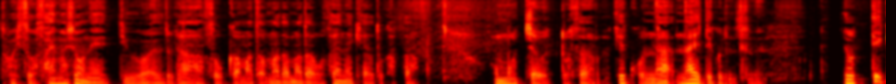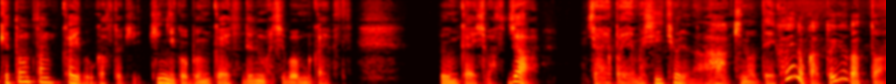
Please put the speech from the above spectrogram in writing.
糖質抑えましょうねって言われると、ああ、そうか、またまだまだ抑えなきゃとかさ、思っちゃうとさ、結構な、慣れてくるんですよね。よって、ケトン酸回路を動かすとき、筋肉を分解するのも脂肪を分解す。分解します。じゃあ、じゃあやっぱ MC 強だな。ああ、昨日でかいの買っときゃよかった。よ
